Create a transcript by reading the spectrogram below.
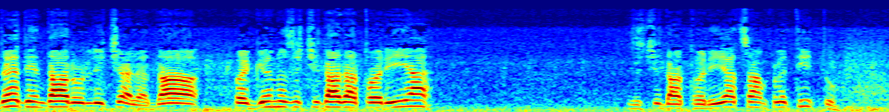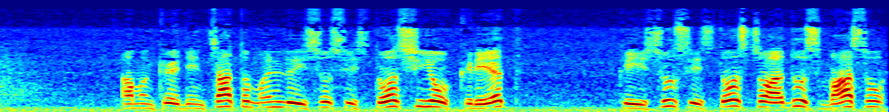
dă din darurile cele. Da, păgânul zice, da datoria? Zice, datoria ți-am plătit tu. Am încredințat-o în lui Isus Hristos și eu cred că Iisus Hristos ți-a adus vasul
